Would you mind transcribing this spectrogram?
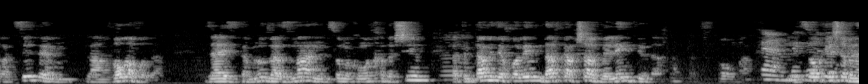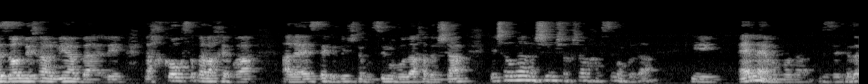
רציתם לעבור עבודה, זה ההזדמנות והזמן למצוא מקומות חדשים, ואתם תמיד יכולים דווקא עכשיו בלינקדאין, דווקא פלטפורמה, כן, ליצור. קשר ולזהות בכלל מי הבעלים, לחקור קצת על החברה, על העסק, לפני שאתם עושים עבודה חדשה, יש הרבה אנשים שעכשיו מחפשים עבודה, כי אין להם עבודה, וזה כזה,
